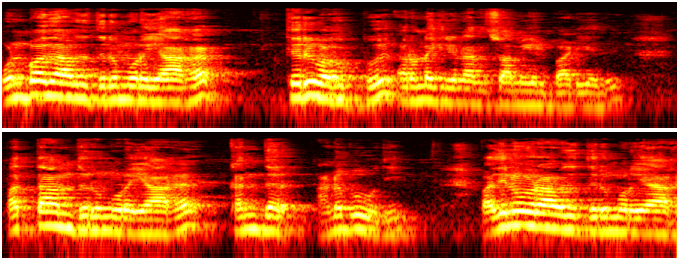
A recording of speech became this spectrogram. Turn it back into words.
ஒன்பதாவது திருமுறையாக திருவகுப்பு அருணகிரிநாத சுவாமிகள் பாடியது பத்தாம் திருமுறையாக கந்தர் அனுபூதி பதினோராவது திருமுறையாக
